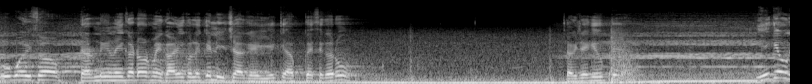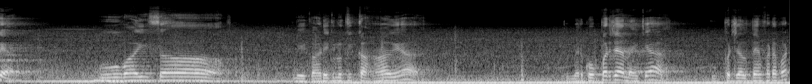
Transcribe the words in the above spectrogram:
ओ भाई साहब टर्निंग नहीं कटा और मैं गाड़ी को लेके नीचे आ गई है कि अब कैसे करूँ? चक जाएगी ऊपर? ये क्या हो गया? ओ भाई साहब। ये गाड़ी को लेके कहाँ गया? तो मेरे को ऊपर जाना है क्या? ऊपर चलते हैं फटाफट।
